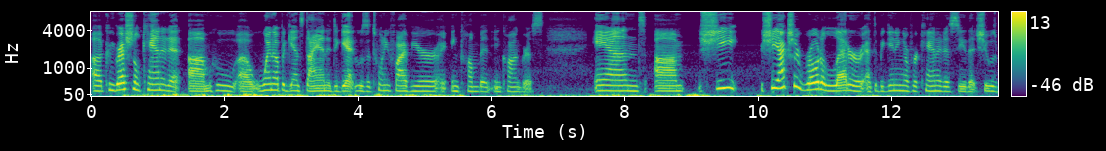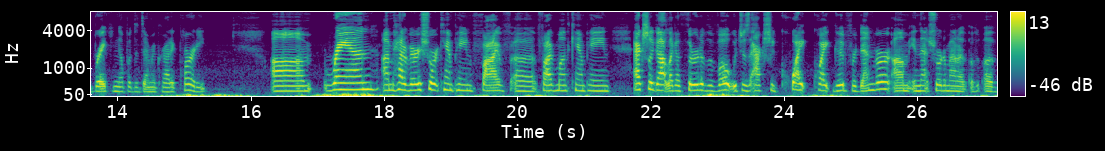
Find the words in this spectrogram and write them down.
a congressional candidate um, who uh, went up against Diana DeGette, who's a 25 year incumbent in Congress. And um, she she actually wrote a letter at the beginning of her candidacy that she was breaking up with the Democratic Party. Um, ran, um, had a very short campaign, five uh, five month campaign. Actually got like a third of the vote, which is actually quite quite good for Denver um, in that short amount of, of,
